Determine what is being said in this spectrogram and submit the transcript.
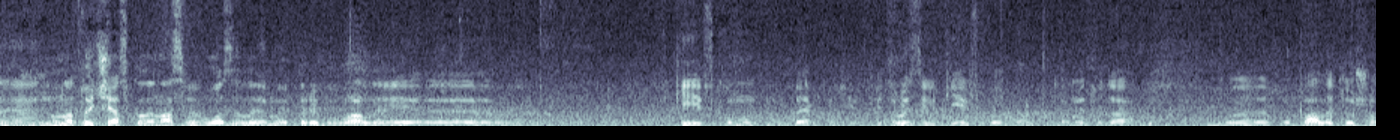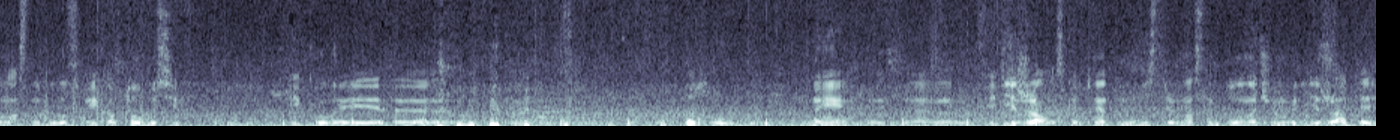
Е, Ну, на той час, коли нас вивозили, ми перебували е, в Київському Беркуті, в підрозділі Київського Беркута. Ми туди е, попали, тому що у нас не було своїх автобусів. І коли е, ми е, від'їжджали з Кабінету міністрів, у нас не було на чому від'їжджати,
